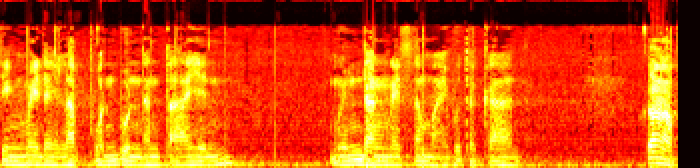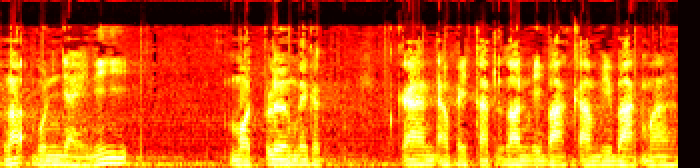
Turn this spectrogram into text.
จึงไม่ได้รับผลบุญทันตาเห็น เหมือนดังในสมัยพุทธกาลก็เพราะบุญใหญ่นี้หมดเปลืองไปกับการเอาไปตัดรอนวิบากกรรมวิบากมาร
